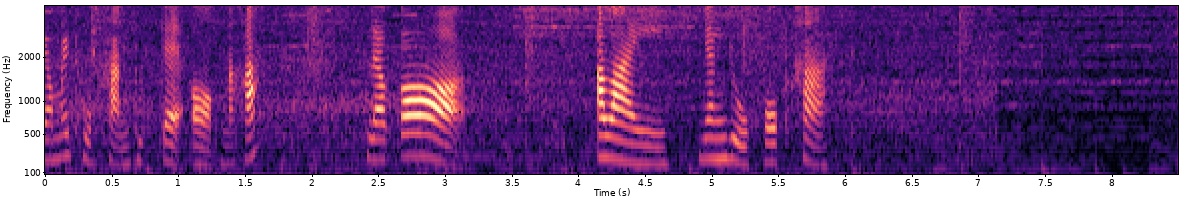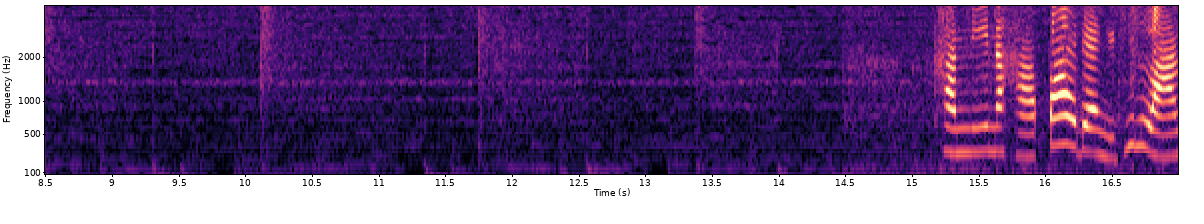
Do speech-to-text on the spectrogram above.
ยังไม่ถูกขันถูกแกะออกนะคะ แล้วก็อะไรยังอยู่ครบค่ะ คันนี้นะคะ ป้ายแดงอยู่ที่ล้าน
